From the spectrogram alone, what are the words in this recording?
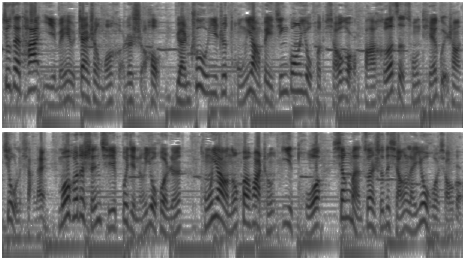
就在他以为战胜魔盒的时候，远处一只同样被金光诱惑的小狗把盒子从铁轨上救了下来。魔盒的神奇不仅能诱惑人，同样能幻化成一坨镶满钻石的翔来诱惑小狗。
